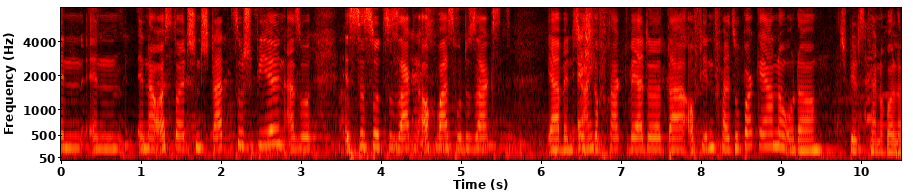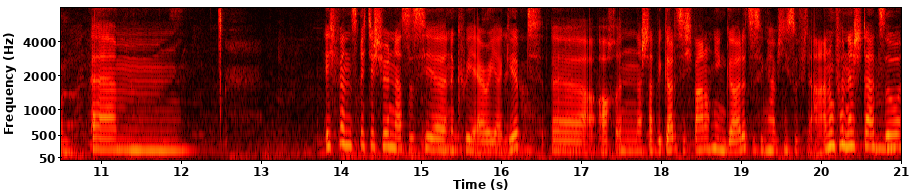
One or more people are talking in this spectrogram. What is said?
in, in, in einer ostdeutschen Stadt zu spielen? Also ist das sozusagen auch was, wo du sagst, ja, wenn ich, ich angefragt werde, da auf jeden Fall super gerne oder spielt es keine Rolle? Ähm ich finde es richtig schön, dass es hier eine Queer Area gibt, äh, auch in einer Stadt wie Görlitz. Ich war noch nie in Görlitz, deswegen habe ich nicht so viel Ahnung von der Stadt. Mhm. So.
